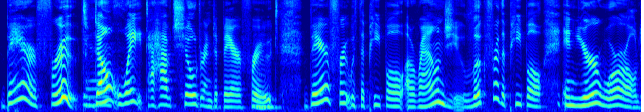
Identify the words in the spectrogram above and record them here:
bear fruit. Yes. Don't wait to have children to bear fruit. Mm. Bear fruit with the people around you. Look for the people in your world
